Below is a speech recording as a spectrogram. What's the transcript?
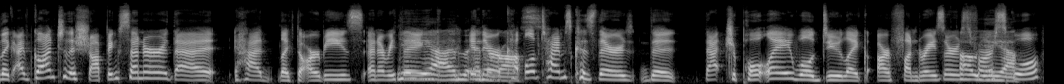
like I've gone to the shopping center that had like the Arby's and everything. yeah, and the- and there the are a couple of times because there's the that Chipotle will do like our fundraisers Oh, for yeah, our yeah. school,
